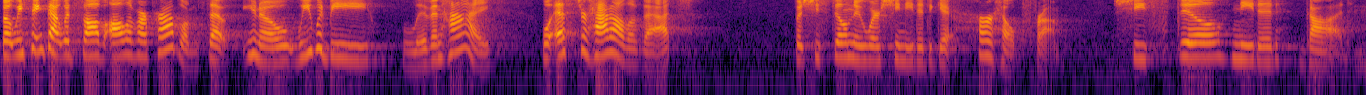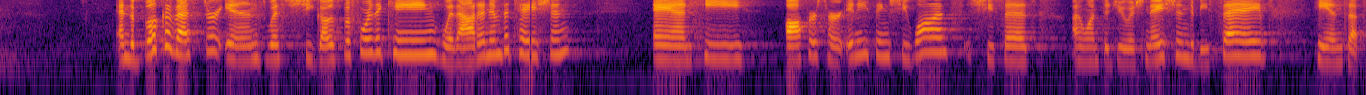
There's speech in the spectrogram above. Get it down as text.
But we think that would solve all of our problems, that, you know, we would be living high. Well, Esther had all of that, but she still knew where she needed to get her help from. She still needed God. And the book of Esther ends with she goes before the king without an invitation, and he offers her anything she wants. She says, I want the Jewish nation to be saved. He ends up,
